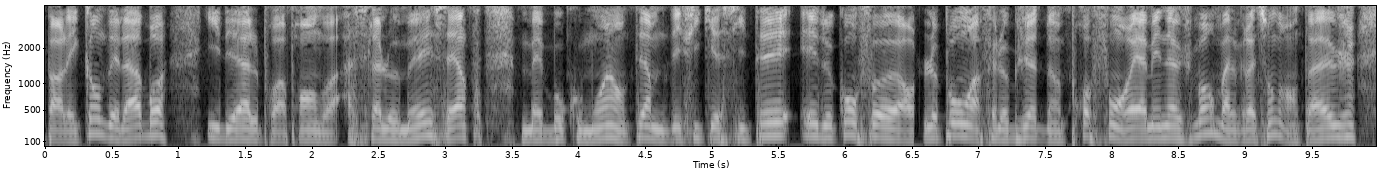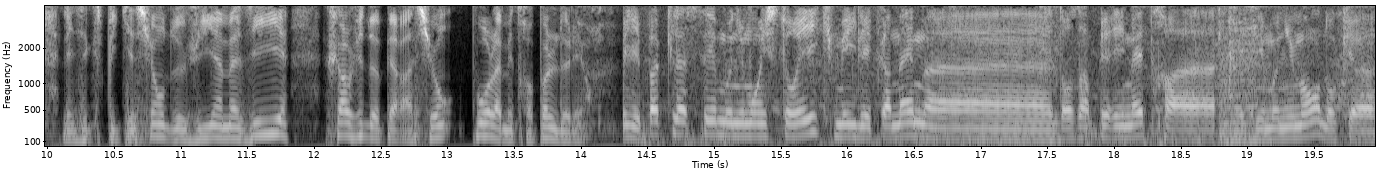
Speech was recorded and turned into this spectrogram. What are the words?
par les candélabres, idéal pour apprendre à slalomer, certes, mais beaucoup moins en termes d'efficacité et de confort. Le pont a fait l'objet d'un profond réaménagement malgré son grand âge. Les explications de Julien Mazille, chargé d'opération pour la métropole de Lyon. Il n'est pas classé monument historique, mais il est quand même euh, dans un périmètre euh, des monuments. Donc euh,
